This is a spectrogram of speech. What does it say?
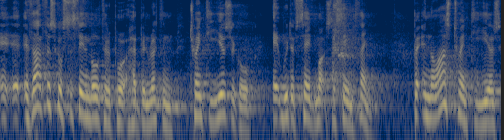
if that fiscal sustainability report had been written 20 years ago, it would have said much the same thing. But in the last 20 years,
